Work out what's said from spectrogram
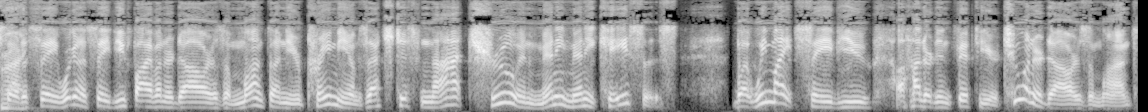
So right. to say we're going to save you $500 a month on your premiums, that's just not true in many, many cases but we might save you a 150 or 200 dollars a month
